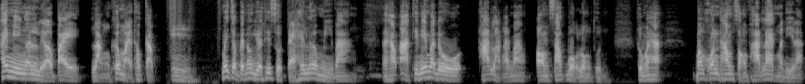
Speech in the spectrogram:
ให้มีเงินเหลือไปหลังเครื่องหมายเท่ากับอืมไม่จำเป็นต้องเยอะที่สุดแต่ให้เริ่มมีบ้างนะครับอะทีนี้มาดู part หลังกันบ้างออมทรัพย์บวกลงทุนถูกไหมฮะบางคนทำสอง part แรกมาดีแล้ว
